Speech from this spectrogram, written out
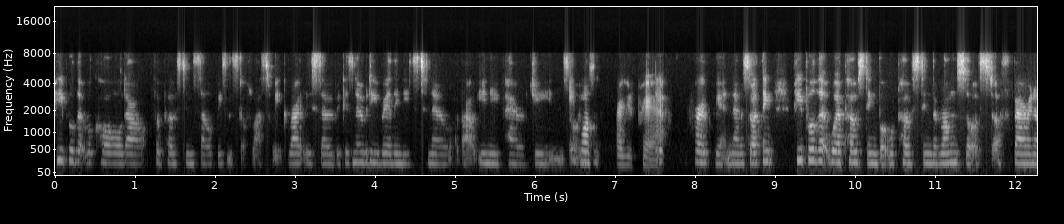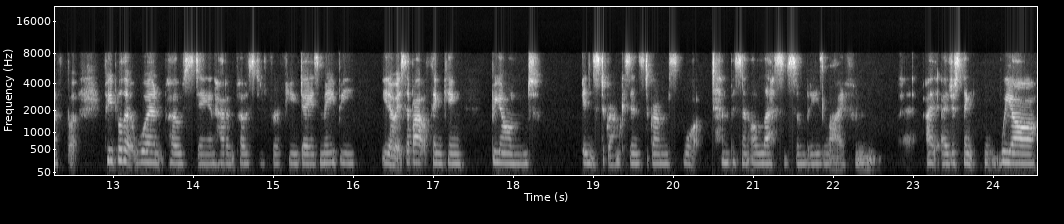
people that were called out for posting selfies and stuff last week, rightly so, because nobody really needs to know about your new pair of jeans. It wasn't appropriate. Appropriate, no. So I think people that were posting but were posting the wrong sort of stuff, fair enough. But people that weren't posting and hadn't posted for a few days, maybe, you know, it's about thinking beyond Instagram because Instagram's what, 10% or less of somebody's life. And I, I just think we are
